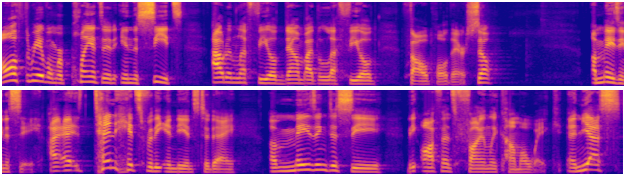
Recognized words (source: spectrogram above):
all three of them were planted in the seats out in left field, down by the left field foul pole there. So amazing to see. I, I, Ten hits for the Indians today. Amazing to see the offense finally come awake. And yes,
